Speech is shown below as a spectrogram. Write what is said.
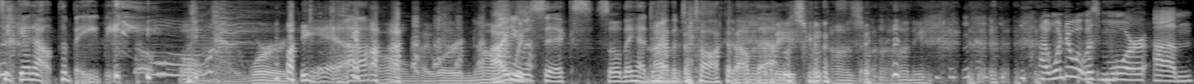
to get out the baby?" Oh my word! yeah. Oh my word! No, I She would- was six, so they had to have a talk down about in that. the basement, hus- honey. I wonder what was more um,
